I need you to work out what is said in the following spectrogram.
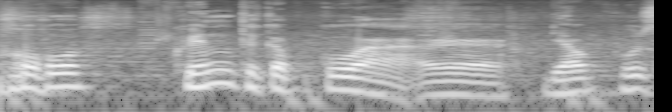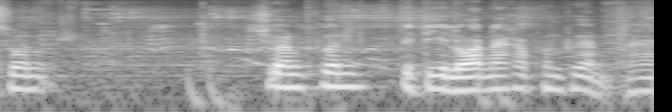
โอ้โหควินถึงกับกลัว เออ เดี๋ยวพูดชวนชวนเพื่อนไปตีรถนะครับเพื่อนๆอ่า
